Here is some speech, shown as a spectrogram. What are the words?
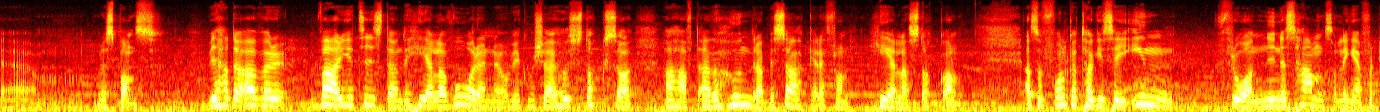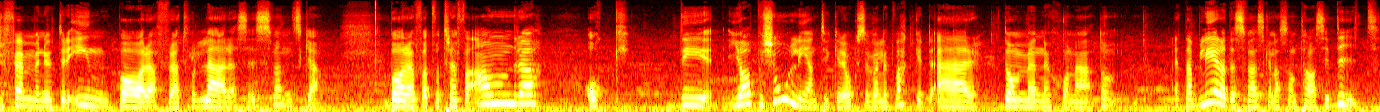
eh, respons. Vi hade över varje tisdag under hela våren nu och vi kommer köra i höst också, har haft över 100 besökare från hela Stockholm. Alltså folk har tagit sig in från Nynäshamn som ligger 45 minuter in bara för att få lära sig svenska. Bara för att få träffa andra och det jag personligen tycker är också väldigt vackert är de människorna, de, etablerade svenskarna som tar sig dit.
